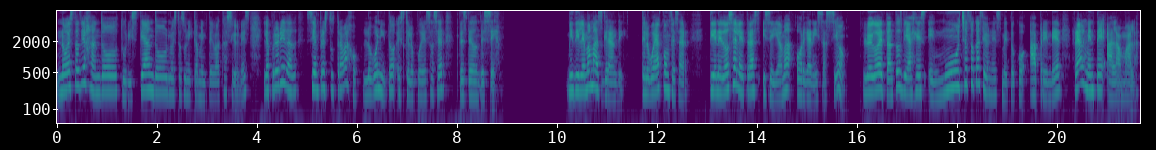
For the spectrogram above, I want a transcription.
No estás viajando, turisteando, no estás únicamente de vacaciones. La prioridad siempre es tu trabajo. Lo bonito es que lo puedes hacer desde donde sea. Mi dilema más grande te lo voy a confesar, tiene 12 letras y se llama organización. Luego de tantos viajes, en muchas ocasiones me tocó aprender realmente a la mala.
